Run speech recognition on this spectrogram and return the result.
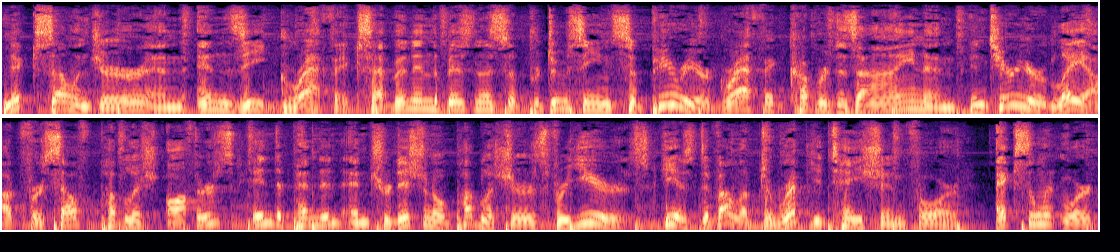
Nick Zelinger and NZ Graphics have been in the business of producing superior graphic cover design and interior layout for self-published authors, independent and traditional publishers for years. He has developed a reputation for excellent work,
